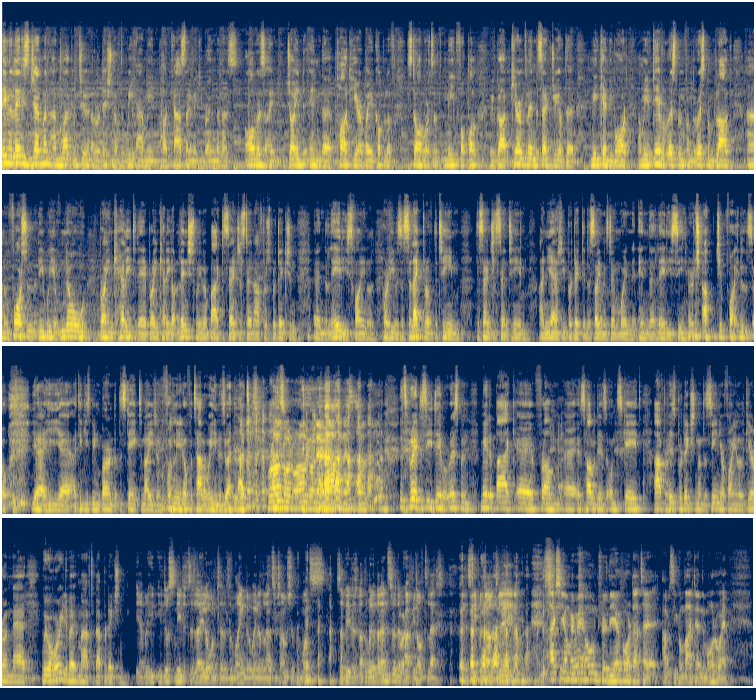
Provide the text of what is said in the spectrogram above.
Good evening, ladies and gentlemen, and welcome to another edition of the We Are Meath podcast. I'm Mickey Brendan. As always, I'm joined in the pod here by a couple of stalwarts of Meath football. We've got Kieran Flynn, the secretary of the Meath County Board, and we have David Rispin from the Rispin blog. And unfortunately, we have no Brian Kelly today. Brian Kelly got lynched when he went back to Seneschalstown after his prediction in the ladies' final, where he was a selector of the team, the Central Seneschalstown team, and yet he predicted a Simonstown win in the ladies' senior championship final. So, yeah, he uh, I think he's been burned at the stake tonight, and funnily enough, it's Halloween as well, lads. We're all going. We're all going down after this as well. It's great to see David Rispin made it back uh, from uh, his holidays unscathed after his prediction on the senior final. Kieran, uh, we were worried about him after that prediction. Yeah, but he, he just needed to lay low until Dunboyne got a win of the Leinster Championship. And once St. Peter's got the win of the Leinster, they were happy enough to let the sleeping dog play, you know. Actually, on my way home through the airport, that's uh, obviously come back down the motorway.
